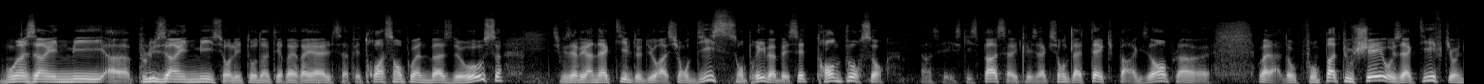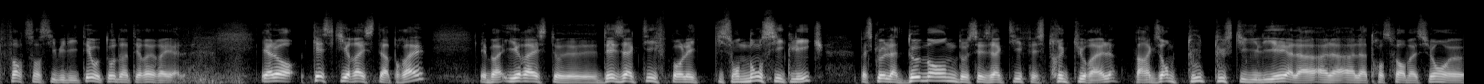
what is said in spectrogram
moins 1,5 à plus 1,5 sur les taux d'intérêt réels, ça fait 300 points de base de hausse. Si vous avez un actif de duration 10, son prix va baisser de 30%. Hein, c'est ce qui se passe avec les actions de la tech, par exemple. Hein. Voilà, donc il ne faut pas toucher aux actifs qui ont une forte sensibilité au taux d'intérêt réel. Et alors, qu'est-ce qui reste après? Eh bien, il reste euh, des actifs pour les, qui sont non cycliques, parce que la demande de ces actifs est structurelle. Par exemple, tout, ce qui est lié à la, transformation euh,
